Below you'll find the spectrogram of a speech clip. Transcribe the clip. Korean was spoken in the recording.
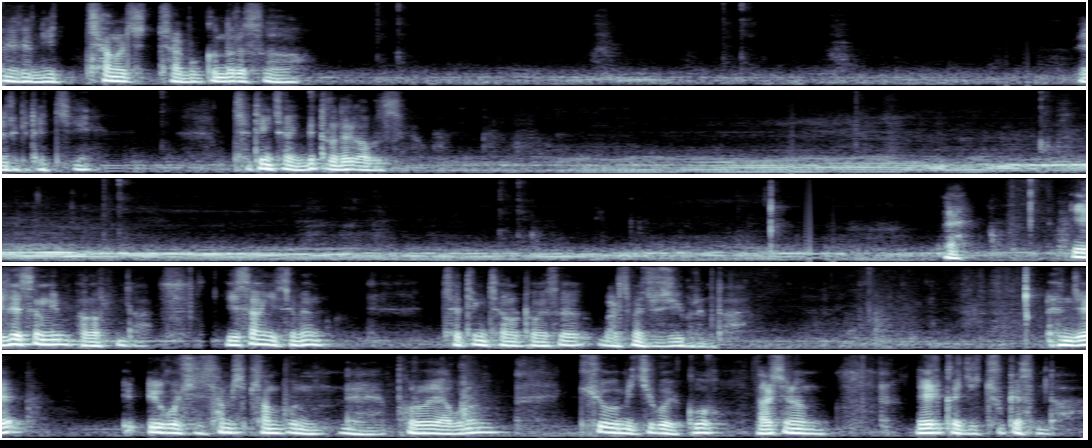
이건 이 창을 잘못 건드려서 왜 이렇게 됐지? 채팅창이 밑으로 내려가 버렸어요. 네. 이혜성님 반갑습니다. 이상이 있으면 채팅창을 통해서 말씀해 주시기 바랍니다. 현재 7시 33분, 네, 프로야구는 키움이 지고 있고, 날씨는 내일까지 춥겠습니다.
